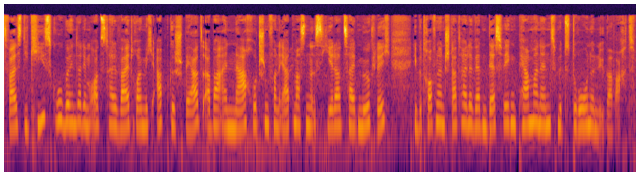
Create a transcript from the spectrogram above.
Zwar ist die Kiesgrube hinter dem Ortsteil weiträumig abgesperrt, aber ein Nachrutschen von Erdmassen ist jederzeit möglich. Die betroffenen Stadtteile werden deswegen permanent mit Drohnen überwacht.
